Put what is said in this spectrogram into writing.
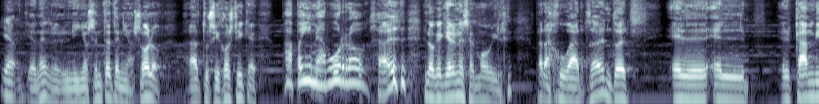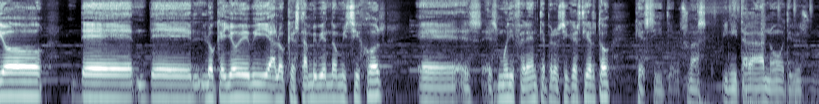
Ya. ¿Entiendes? El niño se entretenía solo. Ahora tus hijos sí que, papi, me aburro, ¿sabes? Lo que quieren es el móvil para jugar, ¿sabes? Entonces, el, el- el cambio de, de lo que yo viví a lo que están viviendo mis hijos eh, es, es muy diferente, pero sí que es cierto que si tienes una espinita, no, tienes un,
